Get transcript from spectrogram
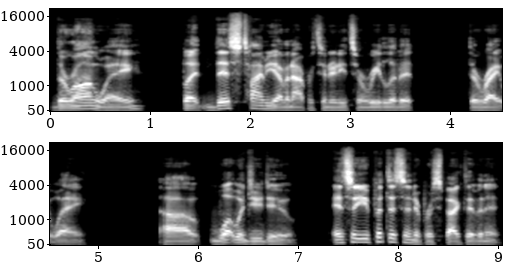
the wrong way, but this time you have an opportunity to relive it the right way. Uh, what would you do? And so you put this into perspective, and it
